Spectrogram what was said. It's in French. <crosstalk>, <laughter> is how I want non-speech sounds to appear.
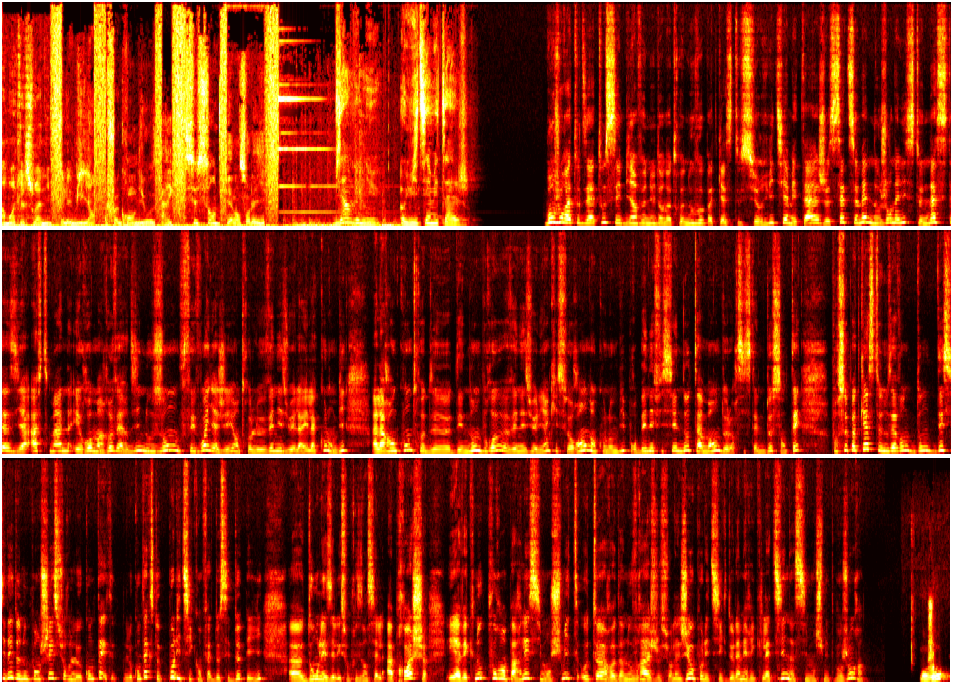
À moins qu'elle soit animée. Le bilan, la fois grandiose. Ce sont bien ensoleillé. Bienvenue au huitième étage. Bonjour à toutes et à tous et bienvenue dans notre nouveau podcast sur 8e étage. Cette semaine, nos journalistes Nastasia Haftman et Romain Reverdy nous ont fait voyager entre le Venezuela et la Colombie à la rencontre de, des nombreux Vénézuéliens qui se rendent en Colombie pour bénéficier notamment de leur système de santé. Pour ce podcast, nous avons donc décidé de nous pencher sur le contexte, le contexte politique en fait de ces deux pays, euh, dont les élections présidentielles approchent. Et avec nous pour en parler, Simon Schmitt, auteur d'un ouvrage sur la géopolitique de l'Amérique latine. Simon Schmitt, bonjour. Bonjour.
